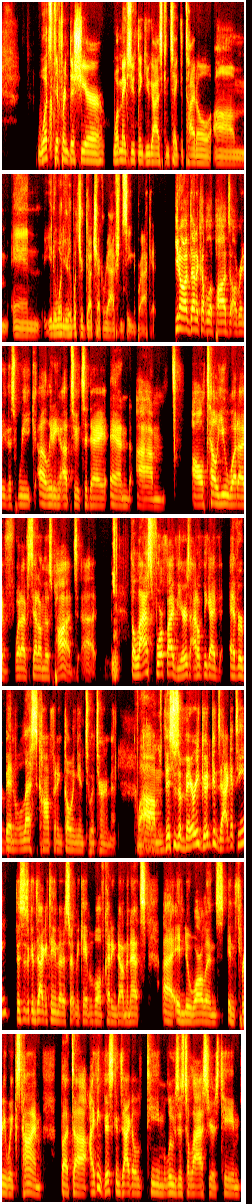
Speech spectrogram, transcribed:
What's different this year? What makes you think you guys can take the title? Um, and you know, what are your what's your gut check reaction seeing the bracket? You know, I've done a couple of pods already this week uh, leading up to today, and um, I'll tell you what I've what I've said on those pods. Uh, the last four or five years, I don't think I've ever been less confident going into a tournament. Um, this is a very good Gonzaga team. This is a Gonzaga team that is certainly capable of cutting down the nets uh, in New Orleans in three weeks' time. But uh, I think this Gonzaga team loses to last year's team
